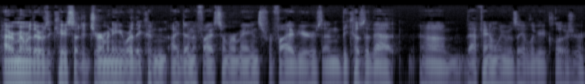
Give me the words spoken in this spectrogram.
I remember there was a case out of Germany where they couldn't identify some remains for five years, and because of that, um, that family was able to get closure.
